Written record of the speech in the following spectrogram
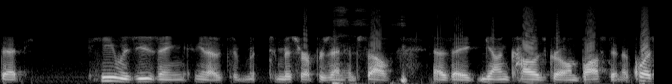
that he was using, you know, to to misrepresent himself as a young college girl in Boston. Of course,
